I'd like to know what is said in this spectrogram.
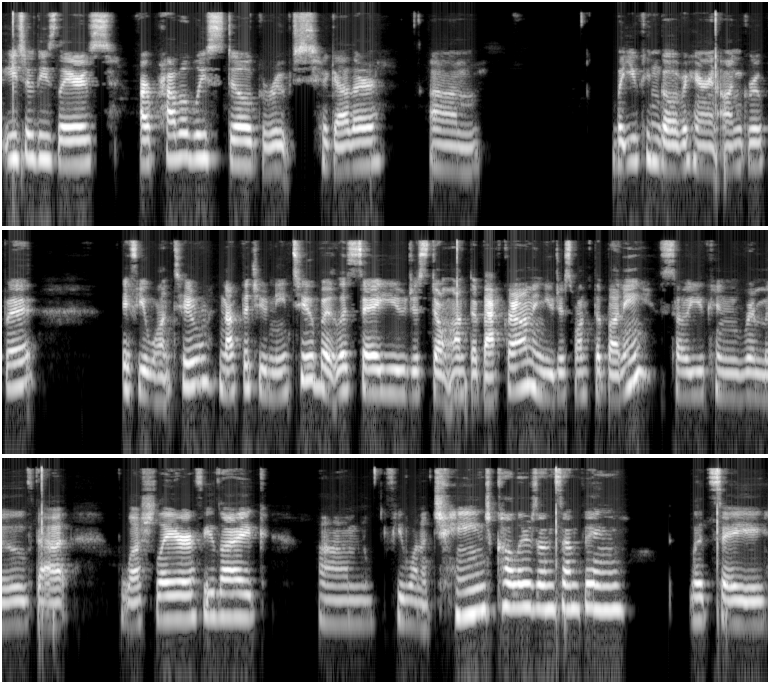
each of these layers are probably still grouped together. Um, but you can go over here and ungroup it if you want to. Not that you need to, but let's say you just don't want the background and you just want the bunny. So you can remove that blush layer if you like. Um, if you want to change colors on something, let's say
